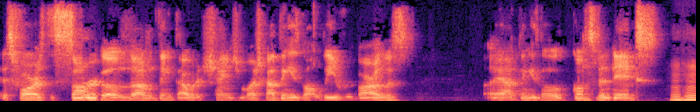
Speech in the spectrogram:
as far as the summer goes, I don't think that would have changed much. I think he's going to leave regardless. I think he's going to go to the Knicks. Mm-hmm.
